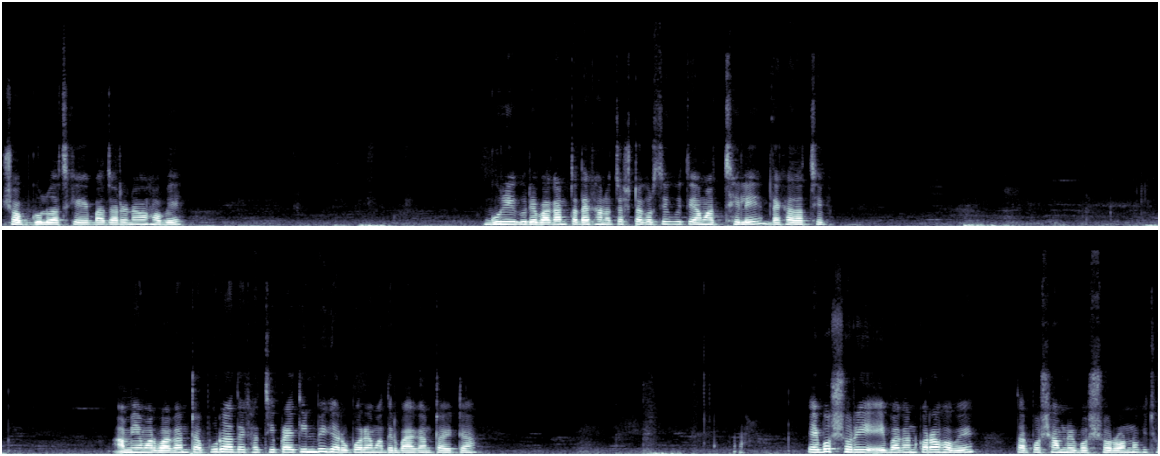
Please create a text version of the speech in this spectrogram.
সবগুলো আজকে বাজারে নেওয়া হবে। ঘুরিয়ে ঘুরিয়ে বাগানটা দেখানোর চেষ্টা করছি। ওইতে আমার ছেলে, দেখা যাচ্ছে। আমি আমার বাগানটা পুরা দেখাচ্ছি। প্রায় তিন বিঘার উপরে আমাদের বাগানটা এটা। এই বছরে এই বাগান করা হবে, তারপর সামনের বছর অন্য কিছু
